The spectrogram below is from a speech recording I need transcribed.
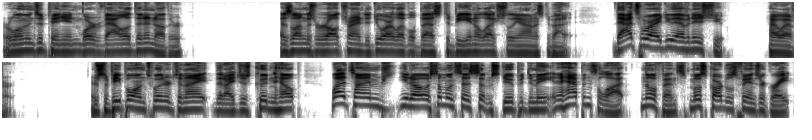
or woman's opinion more valid than another, as long as we're all trying to do our level best to be intellectually honest about it. That's where I do have an issue. However, there's some people on Twitter tonight that I just couldn't help. A lot of times, you know, someone says something stupid to me, and it happens a lot. No offense. Most Cardinals fans are great.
